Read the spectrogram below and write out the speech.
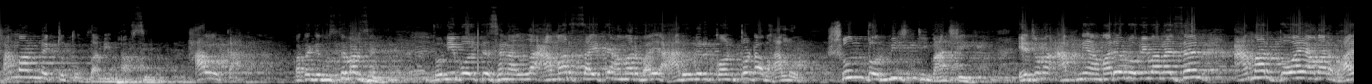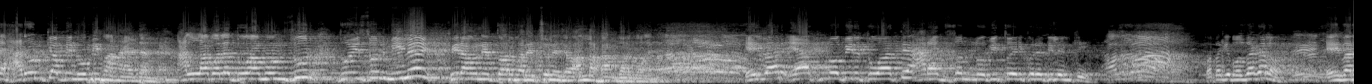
সামান্য একটু তুদলামি ভাবছিল হালকা। কথা কি বুঝতে পারছেন? উনি বলতেছেন আল্লাহ আমার চাইতে আমার ভাই হারুনের কণ্ঠটা ভালো সুন্দর মিষ্টি মাছি এজন্য আপনি আমারও নবী বানাইছেন আমার দোয়ায় আমার ভাই হারুনকে আপনি নবী বানায় দেন। আল্লাহ বলে দোয়া মঞ্জুর দুইজন মিলে ফিরাউনের দরবারে চলে যাও আল্লাহ আকবার বলেন এইবার এক নবীর দোয়াতে আর একজন নবী তৈরি করে দিলেন কি? কথা কি বোঝা গেল? এইবার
